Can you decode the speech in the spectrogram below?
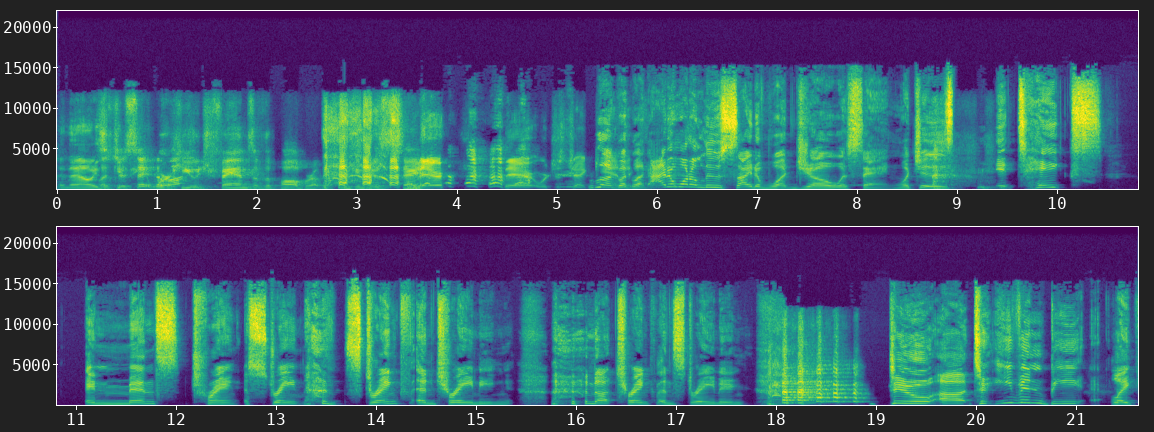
and now he's Let's just say we're into huge fans of the Paul brothers. You can just say it. There, there, we're just gigantic. Look, look, look. I don't want to lose sight of what Joe was saying, which is it takes immense train strength strength and training not strength and straining to uh to even be like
